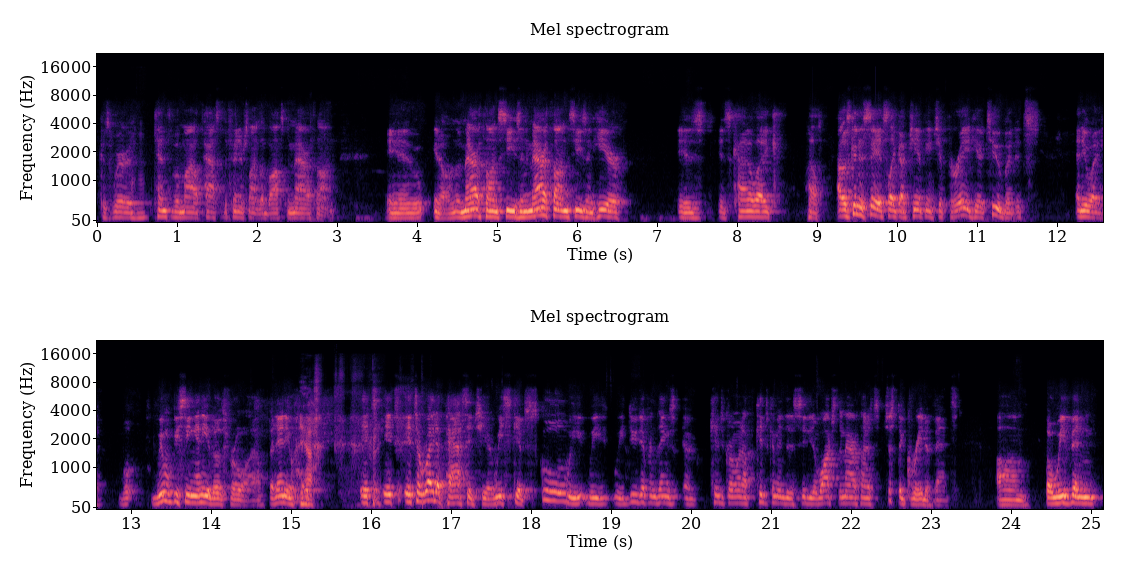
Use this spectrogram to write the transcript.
because we're mm-hmm. a tenth of a mile past the finish line of the Boston Marathon. And you know, the marathon season, marathon season here is is kind of like well, I was going to say it's like a championship parade here too, but it's anyway well, we won't be seeing any of those for a while. But anyway, yeah. it's it's it's a rite of passage here. We skip school. We we we do different things. Uh, kids growing up, kids come into the city to watch the marathon. It's just a great event. Um, but we've been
